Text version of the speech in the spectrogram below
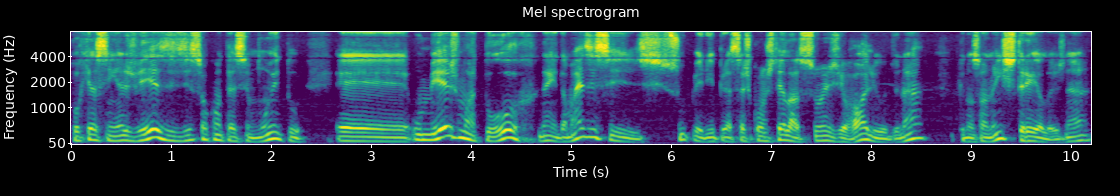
Porque, assim, às vezes isso acontece muito, é, o mesmo ator, né, ainda mais esses super, hiper, essas constelações de Hollywood, né, que não são nem estrelas, né,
